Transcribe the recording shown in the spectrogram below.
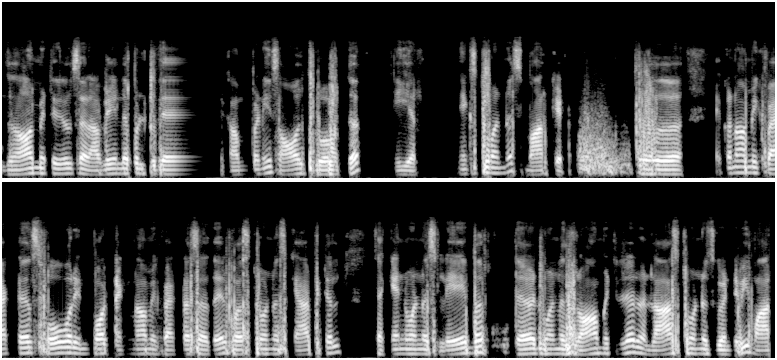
the raw materials are available to the companies all throughout the year. Next one is market. So economic factors four important economic factors are there. First one is capital second one is labor third one is raw material and last one is going to be market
